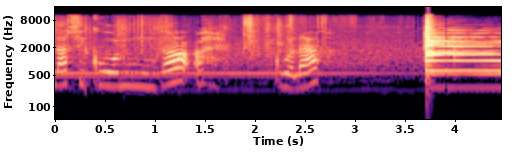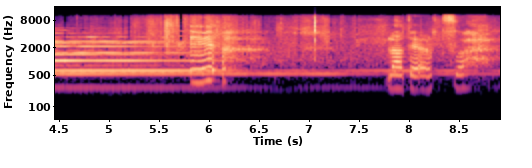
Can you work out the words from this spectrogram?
la seconda, eccola, e la terza.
